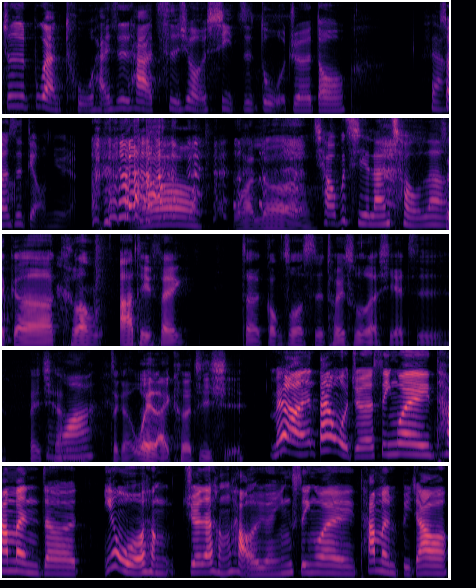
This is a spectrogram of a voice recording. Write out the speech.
就是不管图还是它的刺绣的细致度，我觉得都算是屌虐了。哦，完了，瞧不起蓝筹了这。个 Clone Artifact 的工作室推出了鞋子，被抢哇，这个未来科技鞋。没有啊，但我觉得是因为他们的，因为我很觉得很好的原因，是因为他们比较，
